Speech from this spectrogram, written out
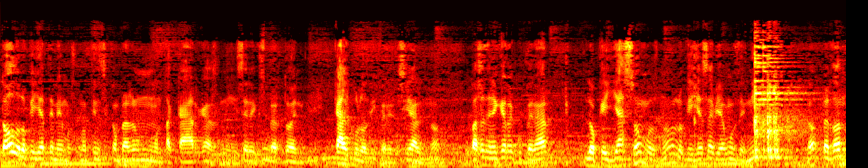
todo lo que ya tenemos, no tienes que comprar un montacargas ni ser experto en cálculo diferencial, ¿no? Vas a tener que recuperar lo que ya somos, ¿no? Lo que ya sabíamos de niños, ¿no? Perdón,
